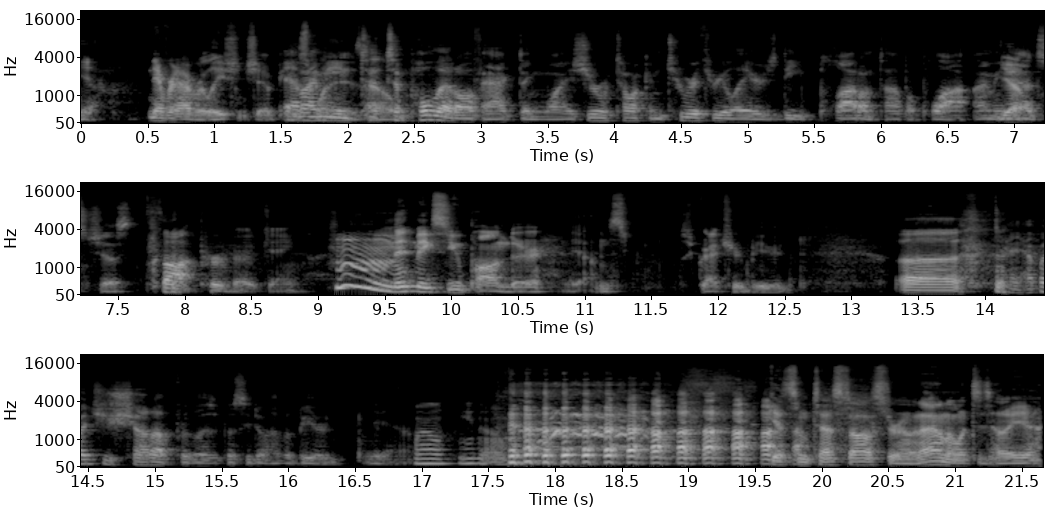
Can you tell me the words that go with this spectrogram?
Yeah Never to have a relationship. He And I mean, to, to pull that off acting wise, you're talking two or three layers deep, plot on top of plot. I mean, Yeah. that's just. thought provoking Hmm, it makes you ponder. Yeah. And s- scratch your beard. Uh, Hey, how about you shut up for those of us who don't have a beard? yeah well, you know. Get some testosterone. I don't know what to tell you.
